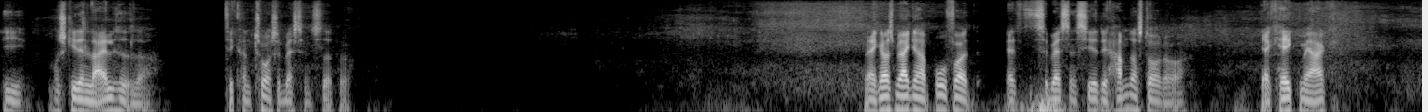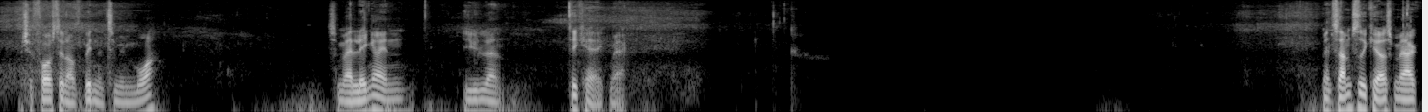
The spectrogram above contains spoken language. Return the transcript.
i måske den lejlighed, eller det kontor, Sebastian sidder på. Men jeg kan også mærke, at jeg har brug for, at, Sebastian siger, at det er ham, der står derovre. Jeg kan ikke mærke, hvis jeg forestiller mig forbindelsen til min mor, som er længere inde i Jylland. Det kan jeg ikke mærke. Men samtidig kan jeg også mærke,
